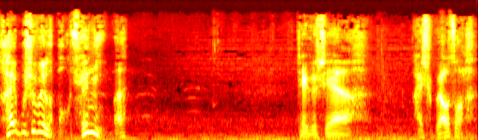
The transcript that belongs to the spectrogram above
还不是为了保全你们。这个实验啊，还是不要做了。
